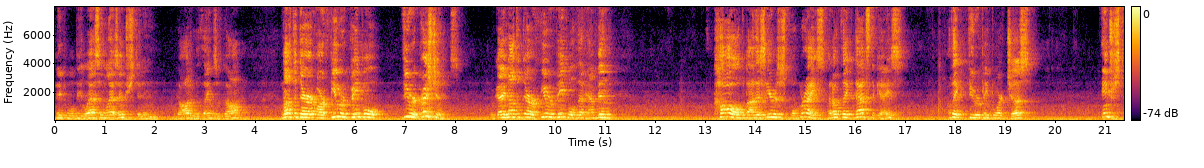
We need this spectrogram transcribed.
People will be less and less interested in God and the things of God. Not that there are fewer people, fewer Christians. Okay? Not that there are fewer people that have been called by this irresistible grace. I don't think that's the case. I think fewer people are just interested.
